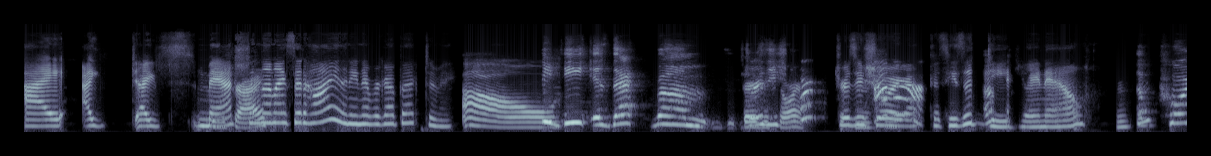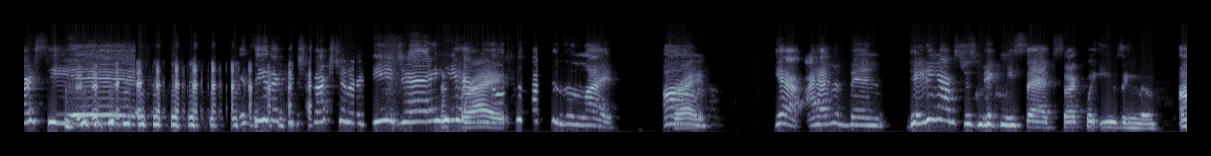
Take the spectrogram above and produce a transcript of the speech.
I I I s- matched and then I said hi and then he never got back to me. Oh. CD is that from Jersey Jersey, Shore. Shore? Jersey Mhm. Shore, yeah, Ah, because he's a okay. DJ now. Mhm. Of course he is. it's either construction or DJ. He has right. no two options in life. Um, right. Yeah, I haven't been dating apps. Just make me sad, so I quit using them. Yeah.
